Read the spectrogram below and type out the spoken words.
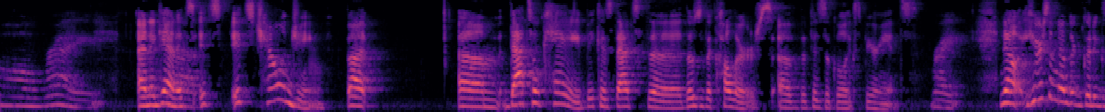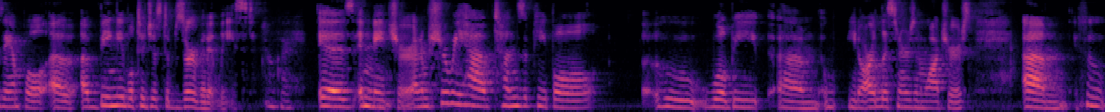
Oh, right. and again it's it's it's challenging but um, that's okay because that's the those are the colors of the physical experience Right. now here's another good example of, of being able to just observe it at least Okay. is in nature and i'm sure we have tons of people who will be, um, you know, our listeners and watchers um, who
